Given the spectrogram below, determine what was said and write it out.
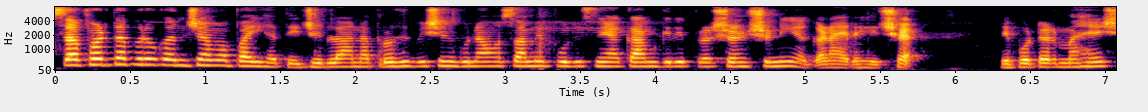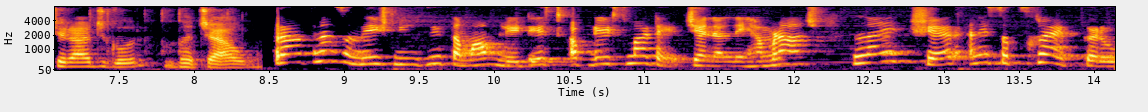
સફળતાપૂર્વક અંજામ અપાઈ હતી. જિલ્લાના પ્રોહિબિશન ગુનાઓ સામે પોલીસની આ કામગીરી પ્રશંસનીય ગણાઈ રહી છે. રિપોર્ટર મહેશ રાજગોર, ભચાઉ. પ્રાર્થના સંદેશ ન્યૂઝની તમામ લેટેસ્ટ અપડેટ્સ માટે ચેનલને હમણાં જ લાઈક, શેર અને સબસ્ક્રાઇબ કરો.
